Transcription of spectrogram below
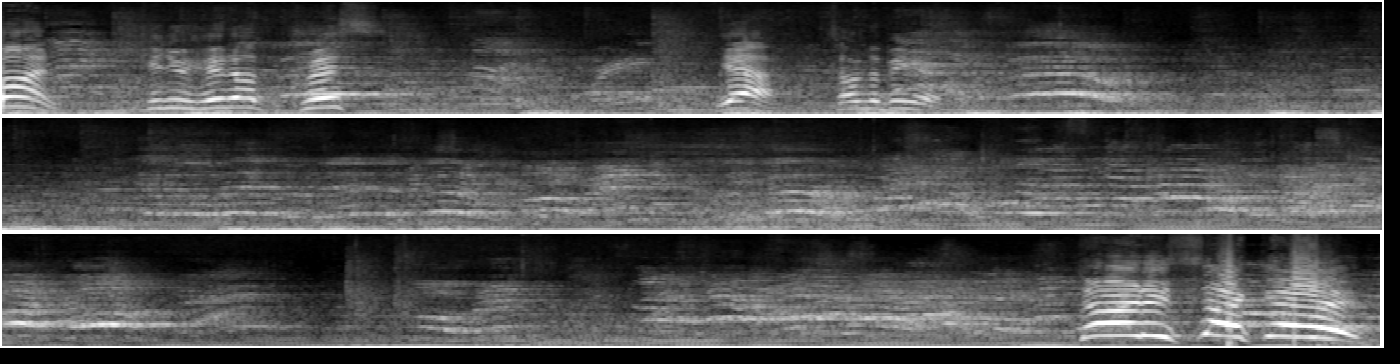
Can you hit up Chris? Yeah, tell him to be here. Thirty seconds.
